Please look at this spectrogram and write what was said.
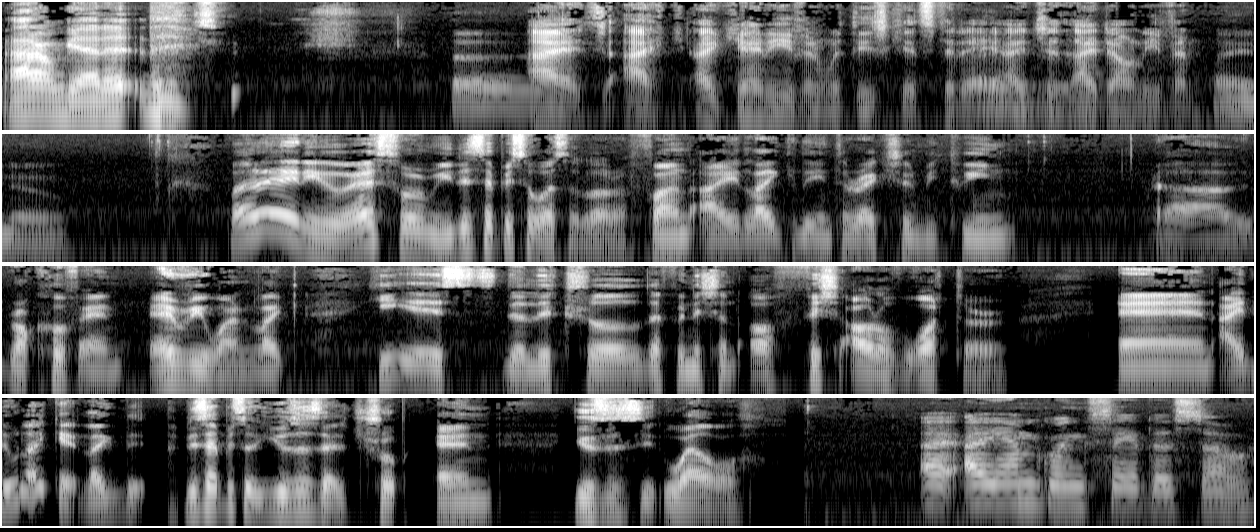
I don't get it. I, I I can't even with these kids today. I just I don't even. I know. But anywho, as for me, this episode was a lot of fun. I like the interaction between uh, Rockhoof and everyone. Like, he is the literal definition of fish out of water. And I do like it. Like, th- this episode uses that trope and uses it well. I, I am going to say this though.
